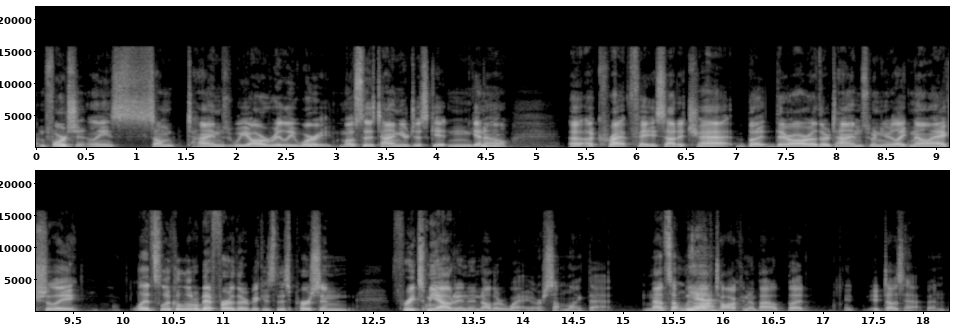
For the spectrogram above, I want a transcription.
unfortunately sometimes we are really worried. Most of the time you're just getting, you know, a, a crap face out of chat, but there are other times when you're like, no, actually, let's look a little bit further because this person freaks me out in another way or something like that. Not something we Yeah. love talking about, but it, it does happen.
